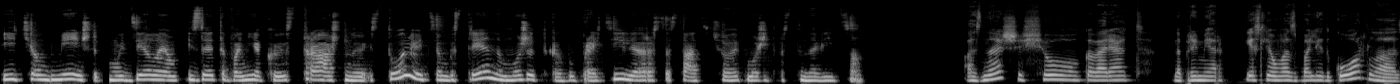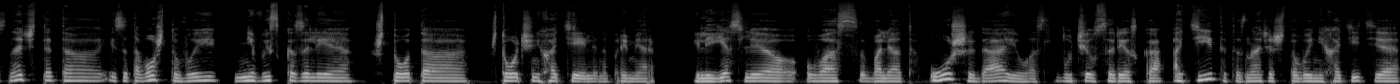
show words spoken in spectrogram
И чем меньше мы делаем из этого некую страшную историю, тем быстрее нам может как бы пройти или рассосаться, человек может восстановиться. А знаешь, еще говорят, например, если у вас болит горло, значит это из-за того, что вы не высказали что-то, что очень хотели, например. Или если у вас болят уши, да, и у вас случился резко отит, это значит, что вы не хотите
